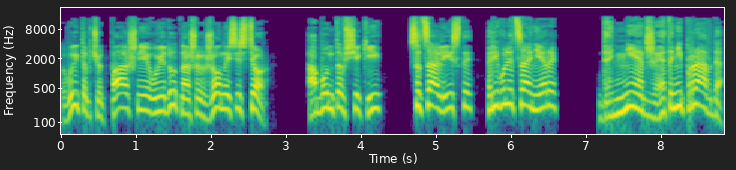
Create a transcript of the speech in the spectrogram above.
вытопчут пашни, уведут наших жен и сестер. А бунтовщики, социалисты, революционеры? Да нет же, это неправда.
